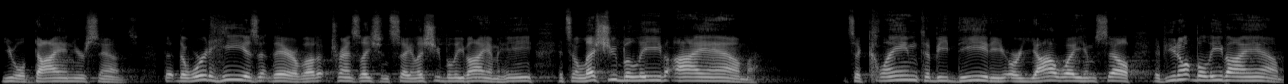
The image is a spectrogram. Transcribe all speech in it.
You will die in your sins. The, the word he isn't there. A lot of translations say, unless you believe I am he. It's unless you believe I am. It's a claim to be deity or Yahweh himself. If you don't believe I am,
